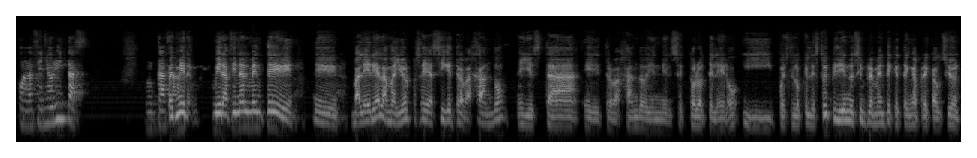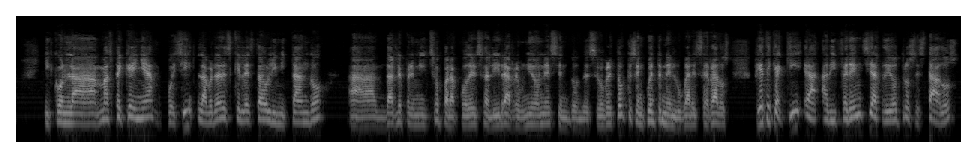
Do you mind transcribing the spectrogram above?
con las señoritas? Pues mira, mira, finalmente eh, Valeria, la mayor, pues ella sigue trabajando, ella está eh, trabajando en el sector hotelero y pues lo que le estoy pidiendo es simplemente que tenga precaución. Y con la más pequeña, pues sí, la verdad es que le he estado limitando a darle permiso para poder salir a reuniones en donde, sobre todo que se encuentren en lugares cerrados. Fíjate que aquí, a, diferencia de otros estados,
